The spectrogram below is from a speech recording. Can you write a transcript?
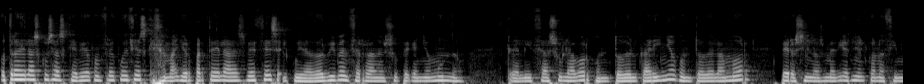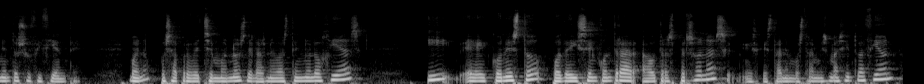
Otra de las cosas que veo con frecuencia es que la mayor parte de las veces el cuidador vive encerrado en su pequeño mundo. Realiza su labor con todo el cariño, con todo el amor pero sin los medios ni el conocimiento suficiente. Bueno, pues aprovechémonos de las nuevas tecnologías y eh, con esto podéis encontrar a otras personas que están en vuestra misma situación,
